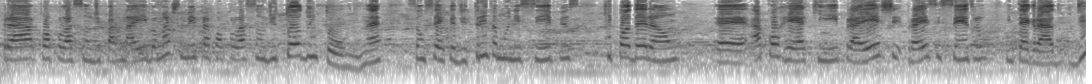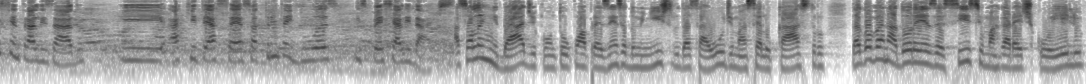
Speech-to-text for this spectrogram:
para a população de Parnaíba, mas também para a população de todo o entorno. Né? São cerca de 30 municípios que poderão é, acorrer aqui para esse centro integrado, descentralizado, e aqui ter acesso a 32 especialidades. A solenidade contou com a presença do ministro da Saúde, Marcelo Castro, da governadora em exercício, Margarete Coelho,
